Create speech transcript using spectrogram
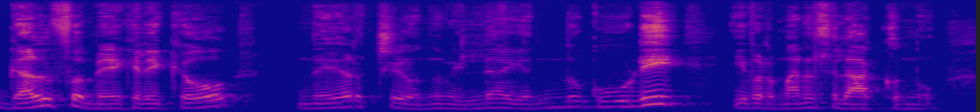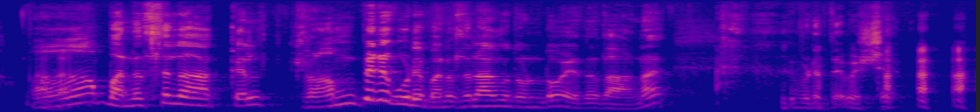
ഗൾഫ് മേഖലയ്ക്കോ നേർച്ചയൊന്നുമില്ല എന്നുകൂടി ഇവർ മനസ്സിലാക്കുന്നു. ആ മനസ്സിലാക്കൽ ട്രംപിന് കൂടി മനസ്സിലാകുന്നുണ്ടോ എന്നതാണ് ഇവിടുത്തെ വിഷയം.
